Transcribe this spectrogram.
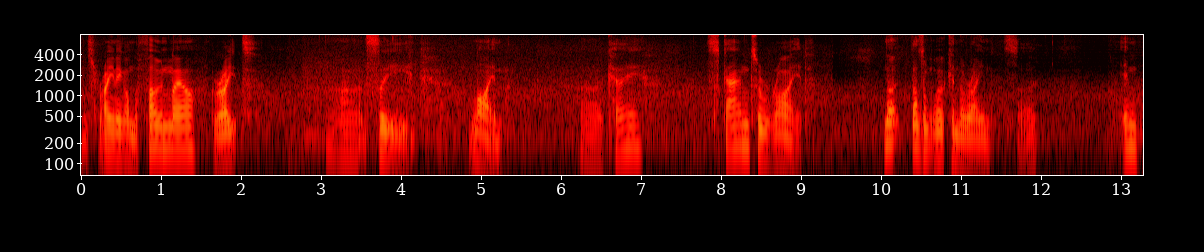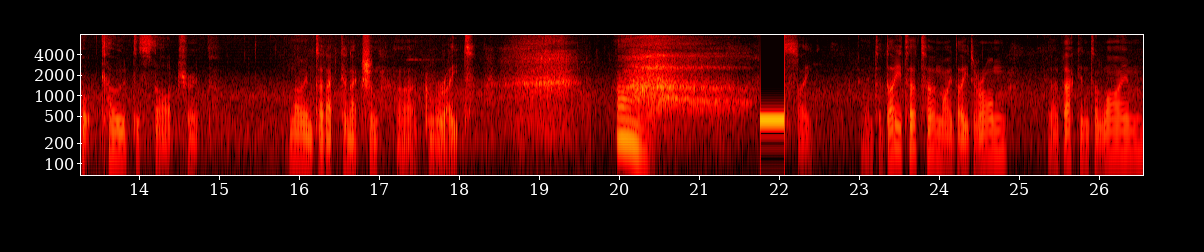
It's raining on the phone now. Great. Uh, let's see. Lime. Okay. Scan to ride. No, it doesn't work in the rain, so input code to start trip. No internet connection. Oh, great. Ah, sake. Go into data, turn my data on, go back into Lime.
